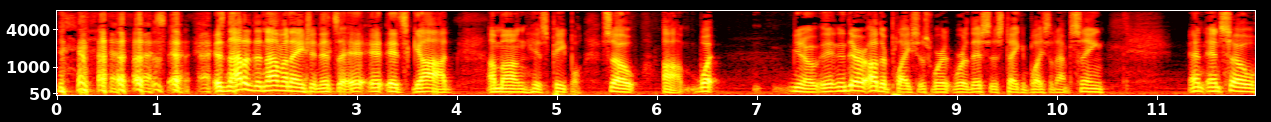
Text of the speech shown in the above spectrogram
it's not a denomination; it's a, it, it's God among His people. So, um, what you know, and there are other places where where this is taking place that I'm seeing. And and so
